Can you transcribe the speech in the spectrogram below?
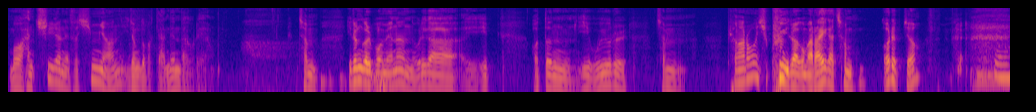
뭐 한 7년에서 10년 이 정도밖에 안 된다고 그래요. 참 이런 걸 보면은 우리가 이 어떤 이 우유를 참 평화로운 식품이라고 말하기가 참 어렵죠. 네.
